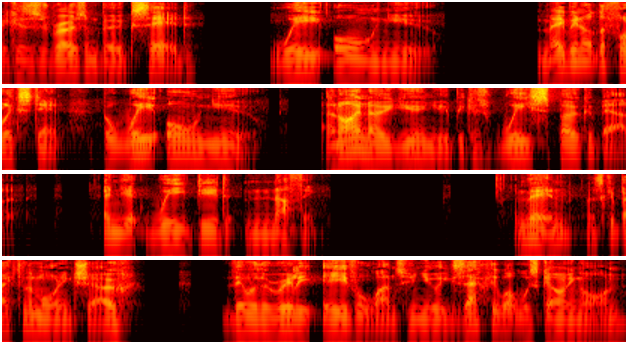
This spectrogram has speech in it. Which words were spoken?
Because as Rosenberg said, we all knew. Maybe not the full extent, but we all knew. And I know you knew because we spoke about it. And yet we did nothing. And then, let's get back to the morning show. There were the really evil ones who knew exactly what was going on,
